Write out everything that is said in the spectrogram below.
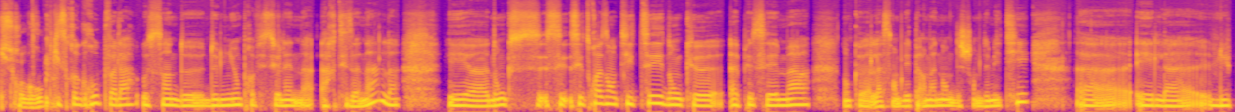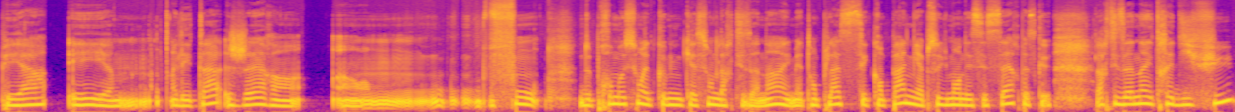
qui se regroupent qui se regroupent voilà au sein de, de l'union professionnelle artisanale et euh, donc ces trois entités donc euh, APCMA donc euh, l'assemblée permanente des chambres de métiers euh, et l'UPA et l'État gèrent un, un fonds de promotion et de communication de l'artisanat et mettre en place ces campagnes absolument nécessaires parce que l'artisanat est très diffus,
